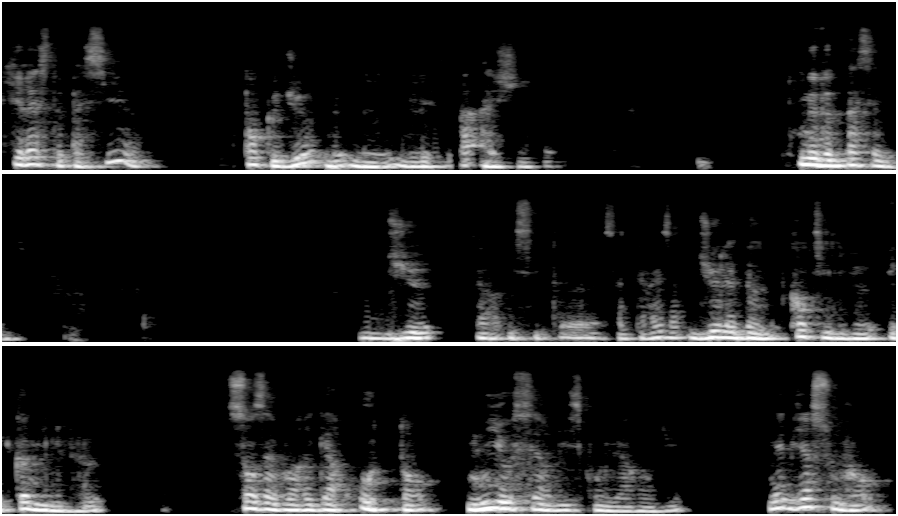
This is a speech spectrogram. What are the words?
qui restent passives tant que Dieu ne, les fait pas agir. Ne donne pas sa vie. Dieu, alors ici Sainte Thérèse, hein, Dieu la donne quand il veut et comme il veut, sans avoir égard au temps ni au service qu'on lui a rendu. Mais bien souvent,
